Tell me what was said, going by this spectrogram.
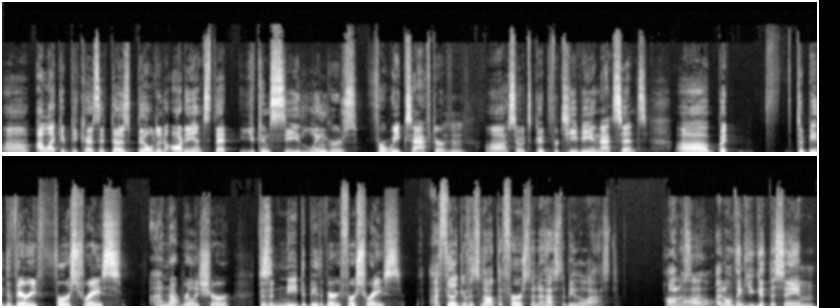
Um, I like it because it does build an audience that you can see lingers for weeks after. Uh, so it's good for TV in that sense. Uh, but to be the very first race, I'm not really sure. Does it need to be the very first race? I feel like if it's not the first, then it has to be the last. Honestly, Oh. I don't think you get the same.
